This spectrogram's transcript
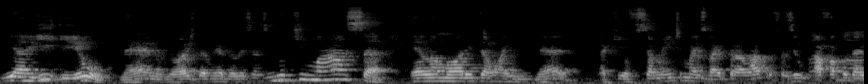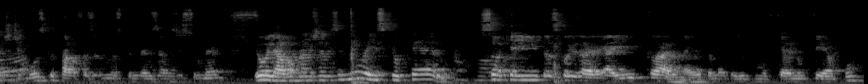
E aí eu, né, no auge da minha adolescência, meu, que massa! Ela mora então aí, né, aqui oficialmente, mas vai para lá para fazer a faculdade de música. Eu tava fazendo meus primeiros anos de instrumento. Eu olhava para Michelle e disse, não, é isso que eu quero. Uhum. Só que aí das coisas, aí, claro, né? Eu também acredito muito que é no tempo.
